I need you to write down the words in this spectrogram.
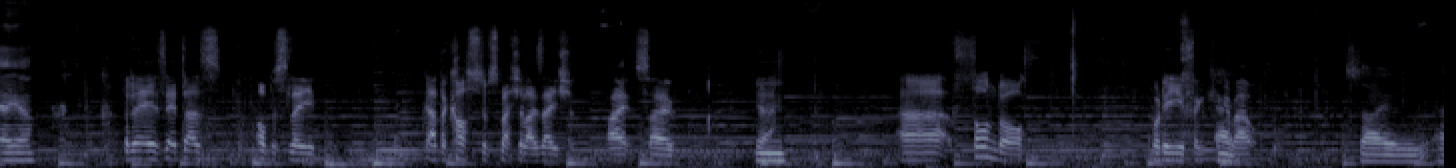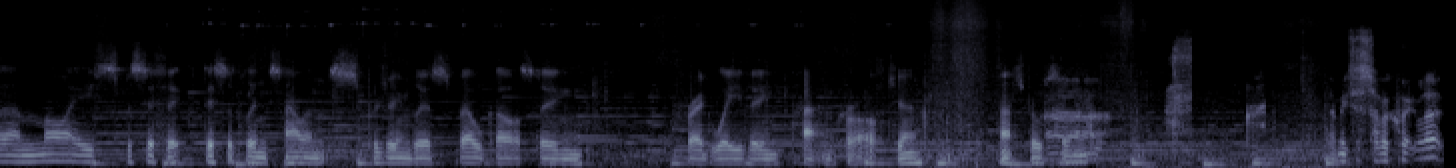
Yeah, yeah. but it is, it does obviously at the cost of specialization, right? So, yeah. Mm. Uh, Thorndor, what are you thinking Oh. about? So, um, my specific discipline talents, presumably are spellcasting, thread weaving, pattern craft, yeah? Astral Uh, sight. let me just have a quick look.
